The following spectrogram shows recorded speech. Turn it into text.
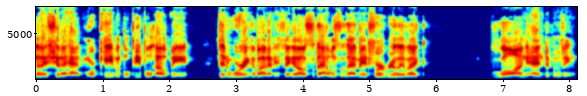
that I should have had more capable people help me than worrying about anything else. So that was that made for a really like long end to moving.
